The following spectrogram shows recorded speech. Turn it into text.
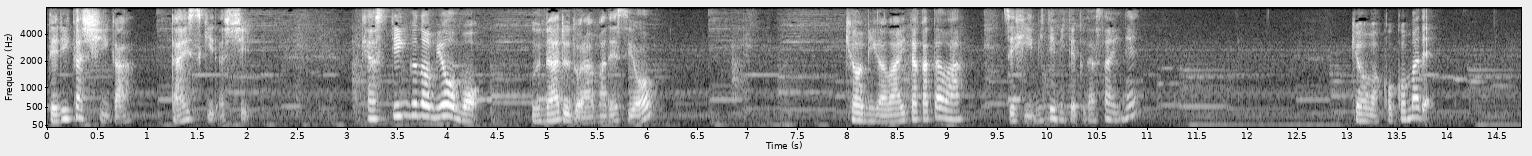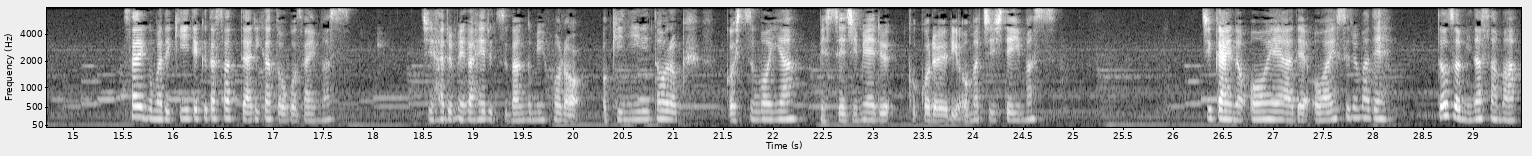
デリカシーが大好きだしキャスティングの妙もうなるドラマですよ。興味が湧いた方はぜひ見てみてくださいね。今日はここまで。最後まで聞いてくださってありがとうございます。千春メガヘルツ番組フォローお気に入り登録ご質問やメッセージメール心よりお待ちしています。次回のオンエアでお会いするまでどうぞ皆様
